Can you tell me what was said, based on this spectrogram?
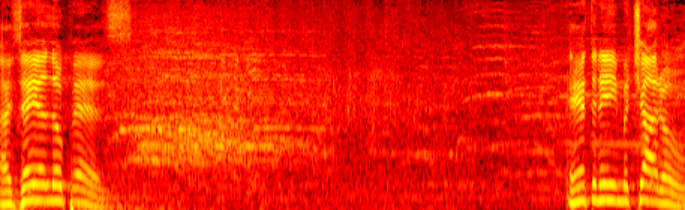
Isaiah Lopez. Anthony Machado.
